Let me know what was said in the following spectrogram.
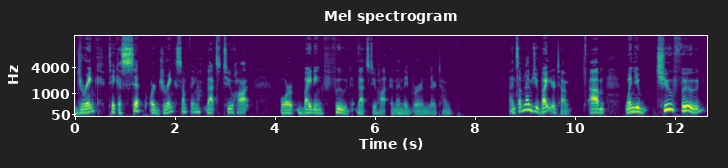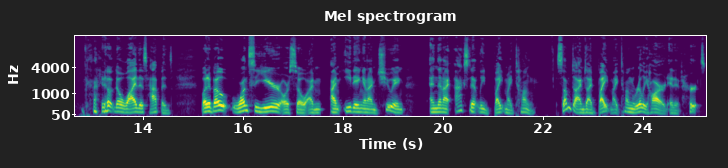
drink, take a sip, or drink something that's too hot, or biting food that's too hot, and then they burn their tongue. And sometimes you bite your tongue. Um, when you chew food, I don't know why this happens but about once a year or so, I'm I'm eating and I'm chewing, and then I accidentally bite my tongue. Sometimes I bite my tongue really hard and it hurts.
